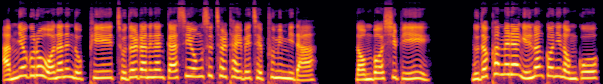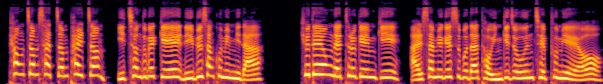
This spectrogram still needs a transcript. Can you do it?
압력으로 원하는 높이 조절 가능한 가스용 수철 타입의 제품입니다. 넘버 12. 누적 판매량 1만 건이 넘고 평점 4.8점 2,900개의 리뷰 상품입니다. 휴대용 레트로 게임기 R360보다 더 인기 좋은 제품이에요.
